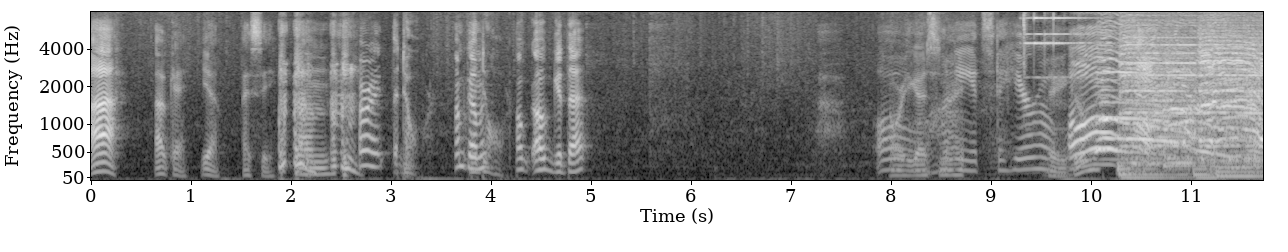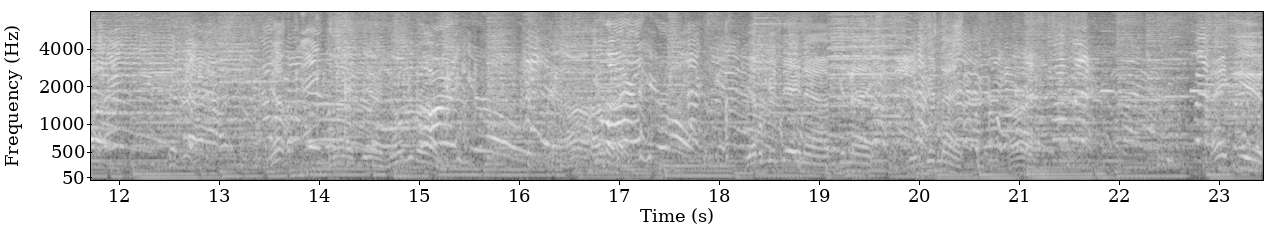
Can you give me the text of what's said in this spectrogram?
Ah, okay. Yeah, I see. Um, all right. The door. I'm coming. door. I'll, I'll get that. Oh, are you guys tonight? honey, it's the hero. There you go. Oh, good night. All right. Thank you.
